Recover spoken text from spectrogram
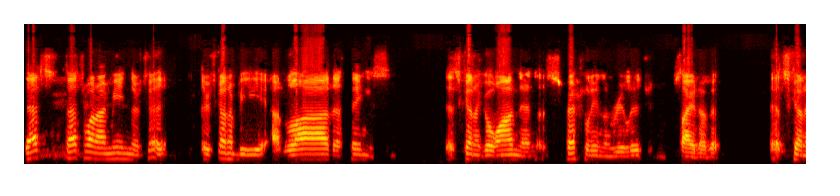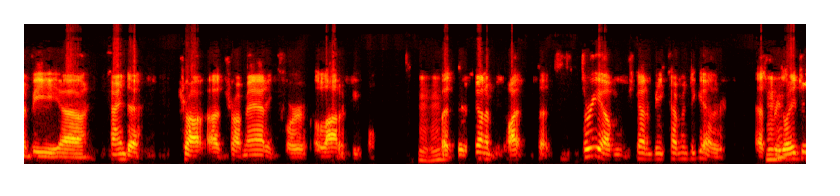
that's that's what I mean. There's a, there's going to be a lot of things that's going to go on, and especially in the religion side of it, that's going to be uh, kind of tra- uh, traumatic for a lot of people. hmm But there's going to be uh, the three of them is going to be coming together. That's Mhm. religion,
